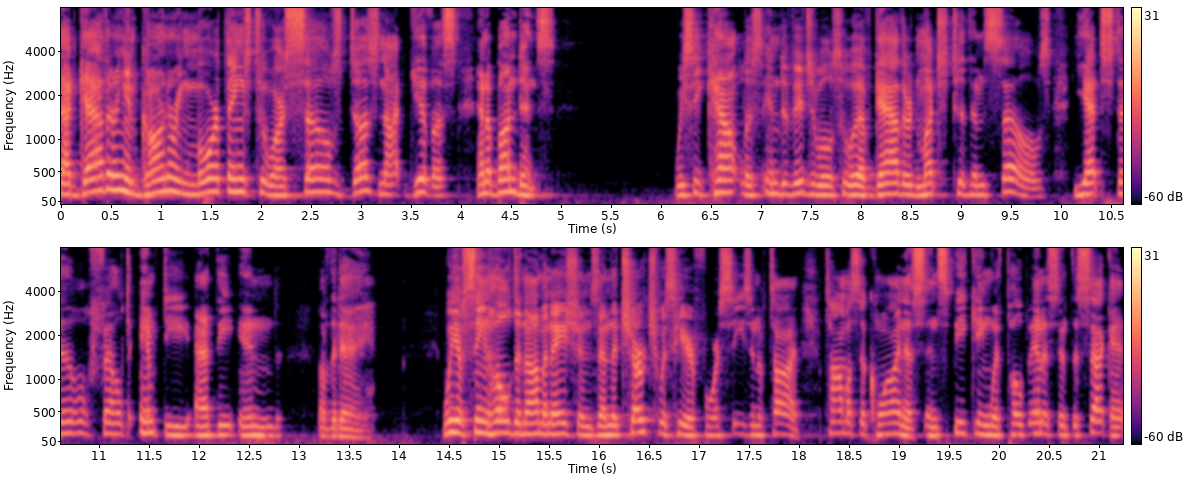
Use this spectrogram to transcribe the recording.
that gathering and garnering more things to ourselves does not give us an abundance. We see countless individuals who have gathered much to themselves, yet still felt empty at the end of the day. We have seen whole denominations, and the church was here for a season of time. Thomas Aquinas, in speaking with Pope Innocent II,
